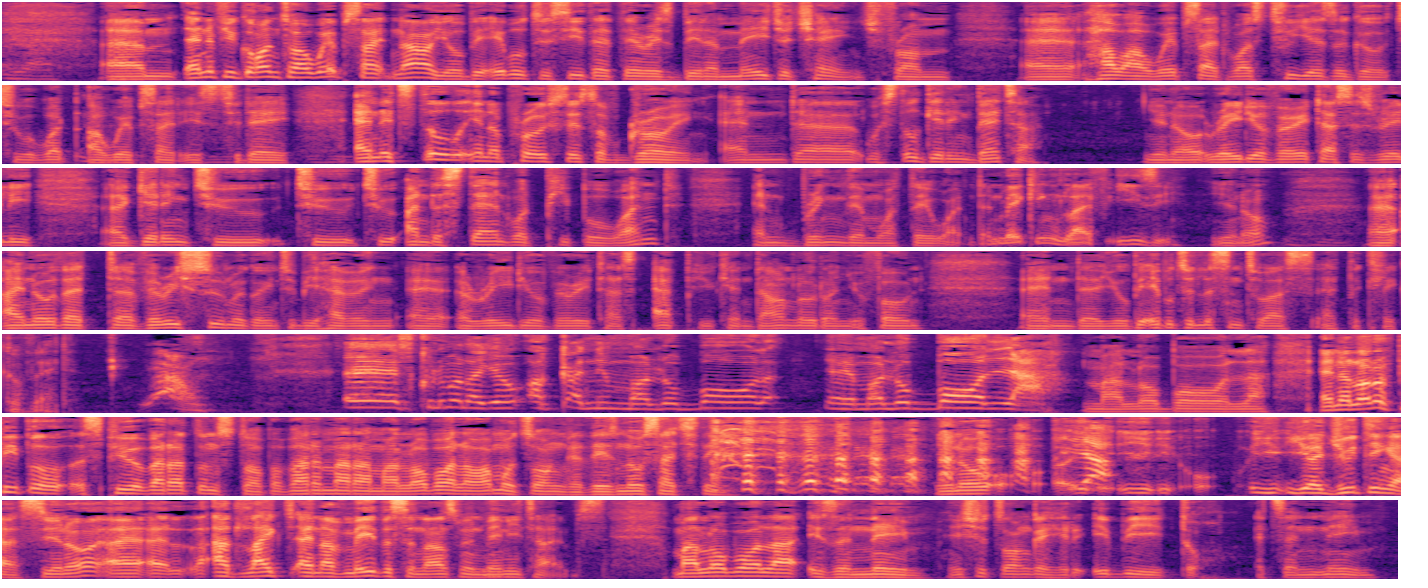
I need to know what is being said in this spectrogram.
Um, and if you go onto our website now, you'll be able to see that there has been a major change from uh, how our website was two years ago to what our website is today. And it's still in a process of growing and uh, we're still getting better. You know, Radio Veritas is really uh, getting to, to, to understand what people want and bring them what they want and making life easy, you know. Uh, I know that uh, very soon we're going to be having a, a Radio Veritas app you can download on your phone and uh, you'll be able to listen to us at the click of that. Wow. Eh sikhuluma ke akani malobola eh malobola. Malobola. And a lot of people, stop, but mara malobola wa Motsonga, there's no such thing. you know, Yeah. you, you, you're juting us, you know. I, I, I'd like, to, and I've made this announcement many times. Malobola is a name. It's a name.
